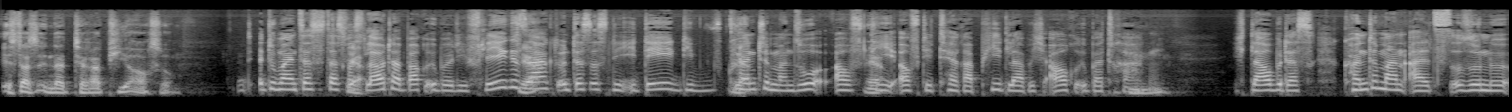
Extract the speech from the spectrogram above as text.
ist das in der Therapie auch so? Du meinst, das ist das, was Ja. Lauterbach über die Pflege Ja. sagt und das ist eine Idee, die könnte man so auf die, Ja. Mhm. auf die Therapie, glaube ich, auch übertragen. Ich glaube, das könnte man als so eine,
